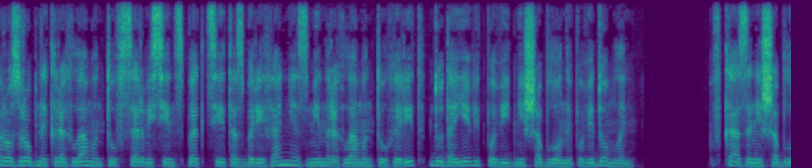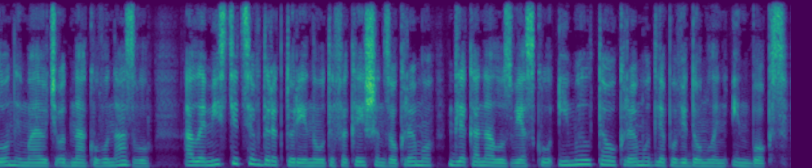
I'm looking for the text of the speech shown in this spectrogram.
розробник регламенту в сервісі інспекції та зберігання змін регламенту GERIT додає відповідні шаблони повідомлень. Вказані шаблони мають однакову назву, але містяться в директорії Notifications окремо для каналу зв'язку email та окремо для повідомлень Inbox.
